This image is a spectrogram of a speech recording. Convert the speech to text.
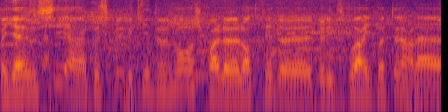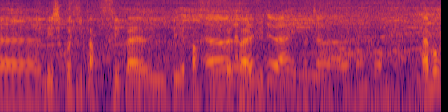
Mais il y a super. aussi un cosplay qui est devant, je crois, le- l'entrée de, de l'expo Harry Potter là. euh, mais je crois qu'il participait pas, il Euh, participait on n'a pas pas lui. vu de Harry Potter euh, au concours. Ah bon?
